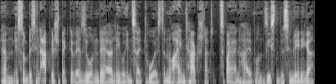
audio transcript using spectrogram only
ähm, ist so ein bisschen abgespeckte Version der Lego Inside Tour, ist dann nur ein Tag statt zweieinhalb und siehst ein bisschen weniger.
